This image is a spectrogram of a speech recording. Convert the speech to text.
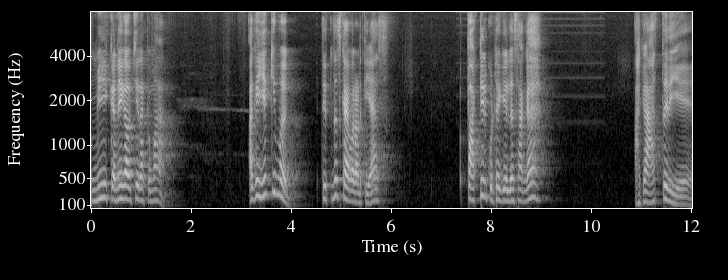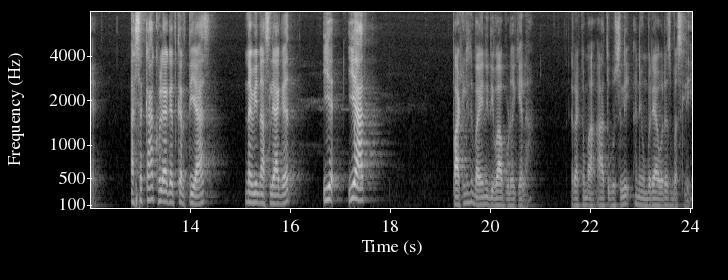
मी कनेगावची रकमा. अगं ये की मग. तिथनंच काय वराडती यास पाटील कुठे गेलं सांगा? अगं आज तरी ये. असं का खुल्यागत करतीयास? नवीन असल्यागत? ये यात. पाटलीन बाईने दिवा पुढं केला. रकमा आत घुसली आणि उंबऱ्यावरच बसली.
